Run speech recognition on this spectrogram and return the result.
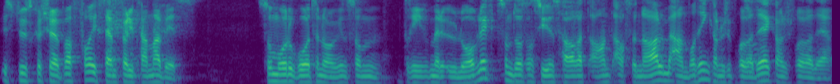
hvis du skal kjøpe f.eks. cannabis, så må du gå til noen som driver med det ulovlig, som da sannsynligvis har et annet arsenal med andre ting. Kan du ikke prøve det? Kan du ikke prøve det?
